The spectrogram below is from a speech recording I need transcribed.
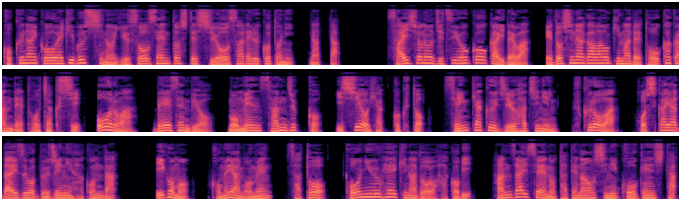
国内交易物資の輸送船として使用されることになった。最初の実用公開では、江戸品川沖まで10日間で到着し、往路は、米船秒、木綿30個、石を100国と、先客18人、袋は、星化や大豆を無事に運んだ。以後も、米や木綿、砂糖、購入兵器などを運び、犯罪性の立て直しに貢献した。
